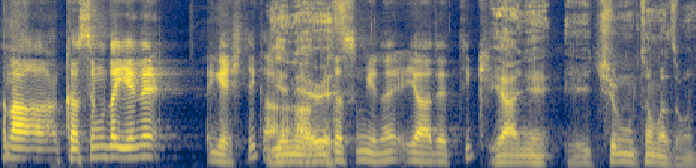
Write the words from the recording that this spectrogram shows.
Ama Kasım'ı da yeni geçtik. Yeni, 6 evet. Kasım yine iade ettik. Yani hiç unutamadım onu.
